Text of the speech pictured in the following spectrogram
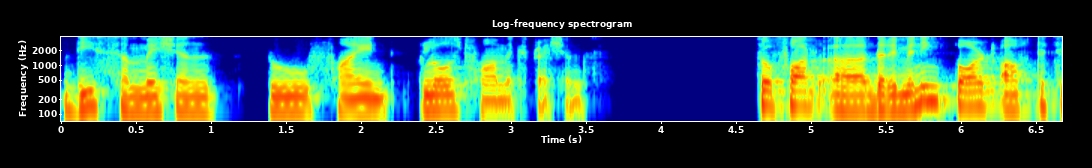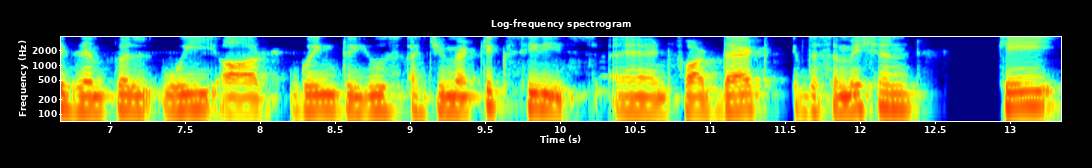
these summations to find closed form expressions. So for uh, the remaining part of this example we are going to use a geometric series and for that if the summation k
